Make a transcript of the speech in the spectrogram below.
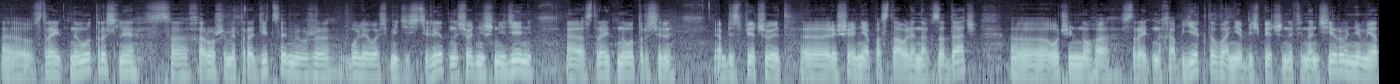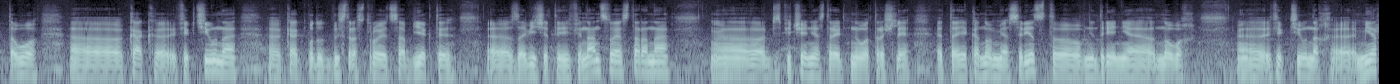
э, в строительной отрасли с хорошими традициями уже более 80 лет. На сегодняшний день э, строительная отрасль обеспечивает э, решение поставленных задач. Очень много строительных объектов, они обеспечены финансированием. И от того, как эффективно, как будут быстро строиться объекты, зависит и финансовая сторона обеспечения строительной отрасли. Это экономия средств, внедрение новых эффективных мер.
